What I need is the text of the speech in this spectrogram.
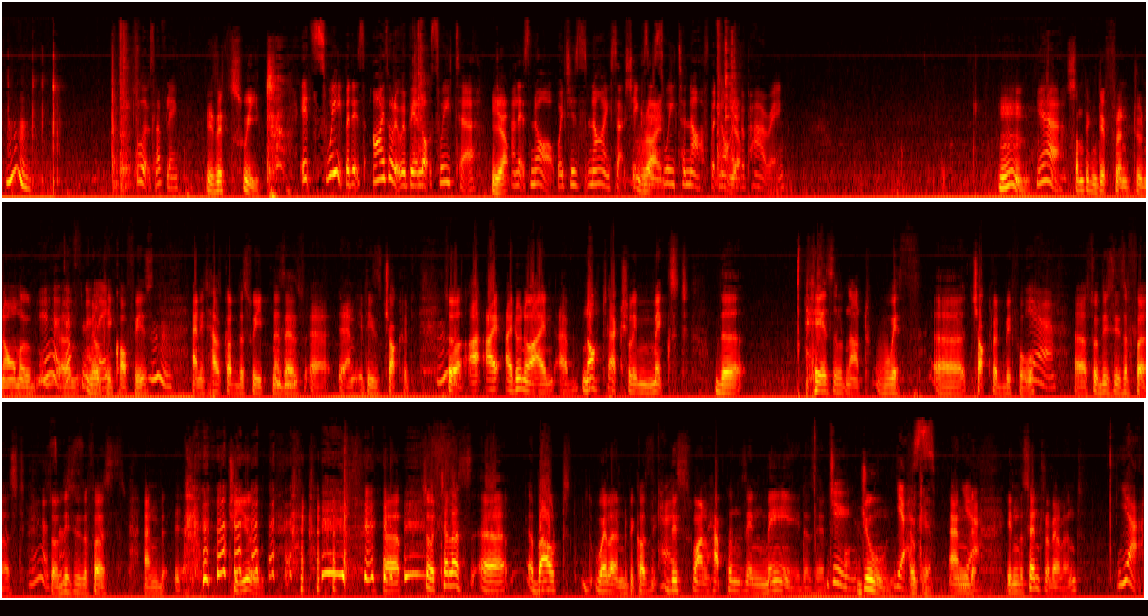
Mmm. Oh, that's lovely. Is it sweet? It's sweet, but it's. I thought it would be a lot sweeter. Yeah. And it's not, which is nice actually, because Right. it's sweet enough, but not Yeah. overpowering. Hmm. Yeah. something different to normal Yeah, um. Mm. milky coffees, and it has got the sweetness as Mm-hmm. uh, and it is chocolate. Mm. So I, I, I don't know. I have not actually mixed the hazelnut with uh, chocolate before. Yeah. Uh, so this is the first. Yeah, so it's this is the first, and to you. uh, so tell us uh, about Welland because Okay. this one happens in May, does it? June. June. Yes. Okay. And Yeah. in the centre of Welland, Yeah.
